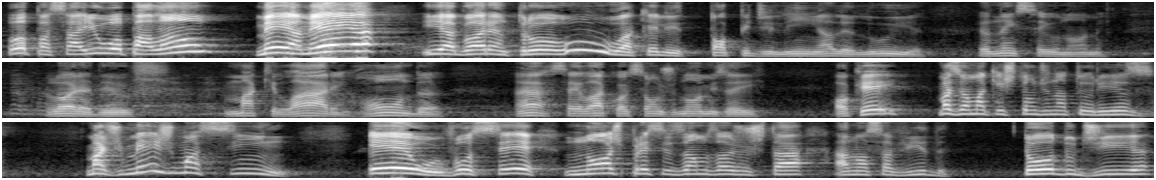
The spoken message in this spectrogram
opa, saiu o opalão, meia meia, e agora entrou, uh, aquele top de linha, aleluia. Eu nem sei o nome. Glória a Deus. McLaren, Honda, é, sei lá quais são os nomes aí. Ok? Mas é uma questão de natureza. Mas mesmo assim, eu, você, nós precisamos ajustar a nossa vida. Todo dia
